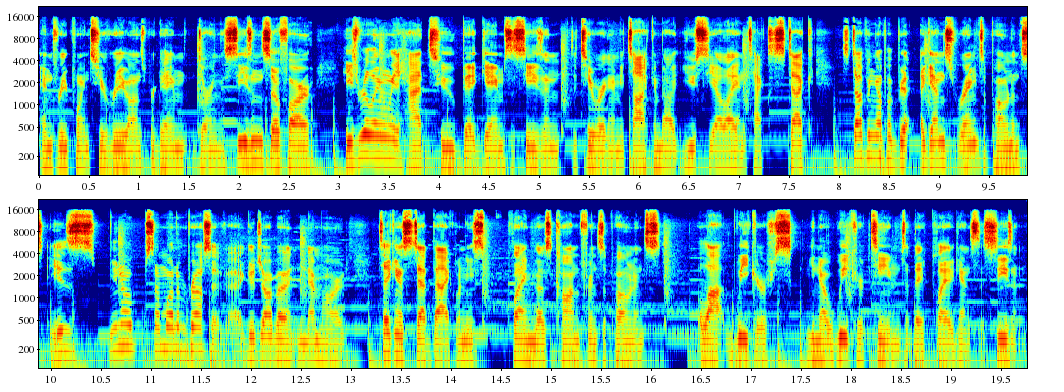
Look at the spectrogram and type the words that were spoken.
and 3.2 rebounds per game during the season so far. He's really only had two big games this season. The two we're going to be talking about, UCLA and Texas Tech. Stepping up against ranked opponents is, you know, somewhat impressive. Uh, good job by Nembhard taking a step back when he's playing those conference opponents, a lot weaker, you know, weaker teams that they've played against this season.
